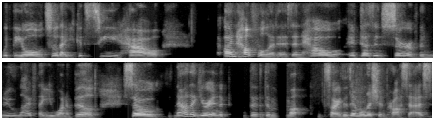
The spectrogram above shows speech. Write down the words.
with the old so that you could see how unhelpful it is and how it doesn't serve the new life that you want to build. So now that you're in the the, the sorry, the demolition process,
